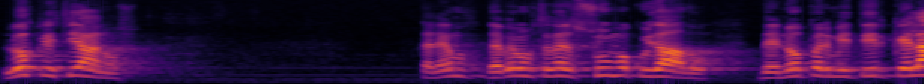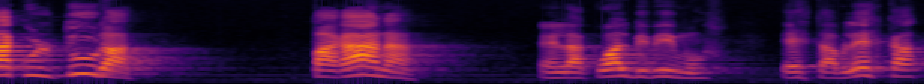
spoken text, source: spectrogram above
Los cristianos tenemos, debemos tener sumo cuidado de no permitir que la cultura pagana en la cual vivimos establezca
